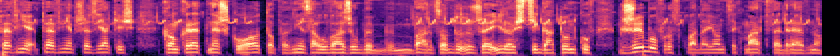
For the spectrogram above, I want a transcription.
pewnie, pewnie przez jakieś konkretne szkło, to pewnie zauważyłby bardzo duże ilości gatunków grzybów rozkładających martwe drewno.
